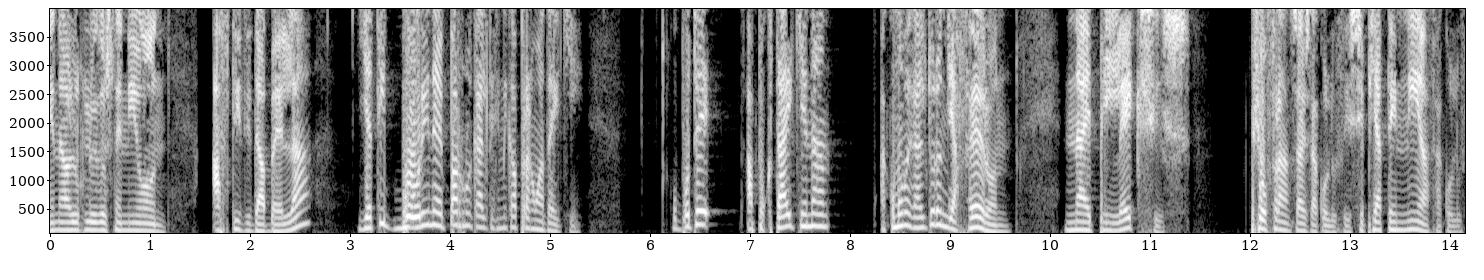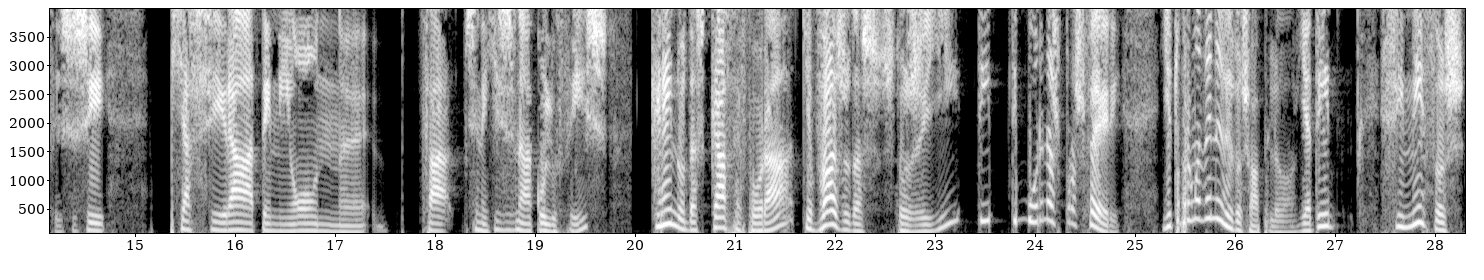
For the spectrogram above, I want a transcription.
ένα ολόκληρο ταινιών αυτή την ταμπέλα γιατί μπορεί να υπάρχουν καλλιτεχνικά πράγματα εκεί. Οπότε αποκτάει και ένα ακόμα μεγαλύτερο ενδιαφέρον να επιλέξεις ποιο franchise θα ακολουθήσει, ποια ταινία θα ακολουθήσεις ή ποια σειρά ταινιών ε, θα συνεχίσεις να ακολουθείς κρίνοντας κάθε φορά και βάζοντας στο ζύγι τι, τι μπορεί να σου προσφέρει. Γιατί το πράγμα δεν είναι τόσο απλό. Γιατί συνήθως ε,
